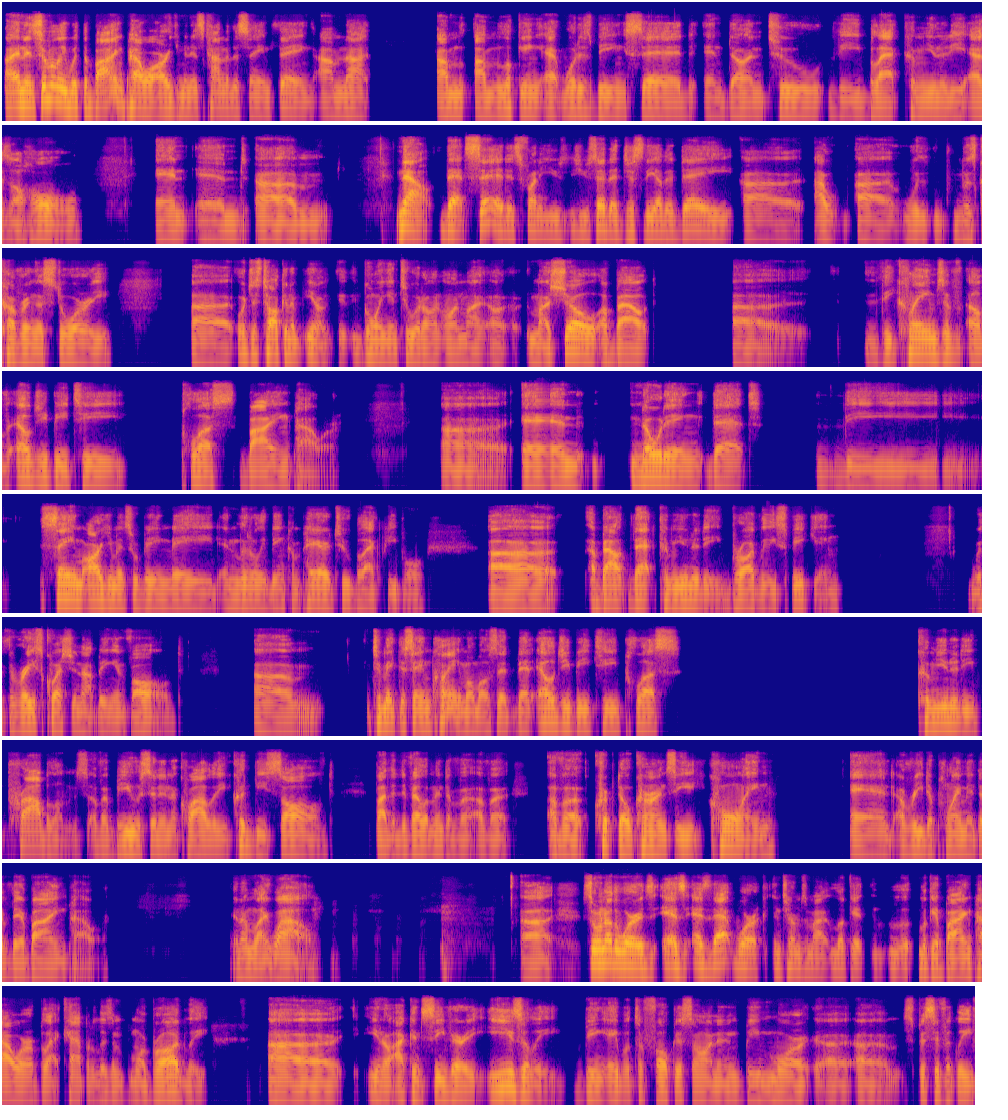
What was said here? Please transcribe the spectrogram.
uh, and then similarly with the buying power argument, it's kind of the same thing. I'm not. I'm I'm looking at what is being said and done to the black community as a whole, and and um, now that said, it's funny you you said that just the other day. Uh, I uh, was was covering a story, uh, or just talking, you know, going into it on on my uh, my show about uh, the claims of of LGBT plus buying power, uh, and noting that the same arguments were being made and literally being compared to black people uh, about that community broadly speaking with the race question not being involved um, to make the same claim almost that that lgbt plus community problems of abuse and inequality could be solved by the development of a of a of a cryptocurrency coin and a redeployment of their buying power. And I'm like, wow. Uh, so in other words, as as that work in terms of my look at look at buying power or black capitalism more broadly, uh, you know, I can see very easily being able to focus on and be more uh, uh, specifically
